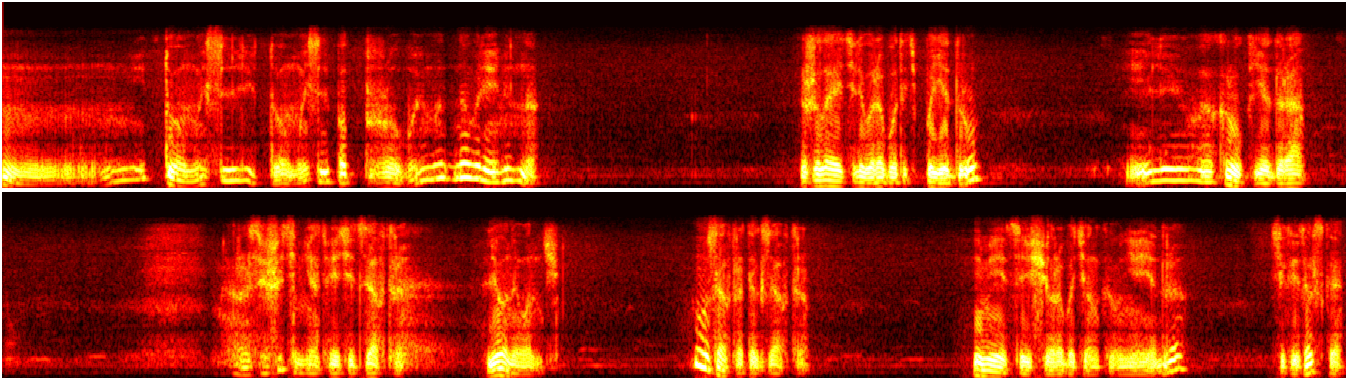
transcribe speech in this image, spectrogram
Хм, и то мысль, и то мысль. Попробуем одновременно. Желаете ли вы работать по ядру или вокруг ядра? Разрешите мне ответить завтра, Леон Иванович. Ну, завтра так завтра. Имеется еще работенка вне ядра? Секретарская?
